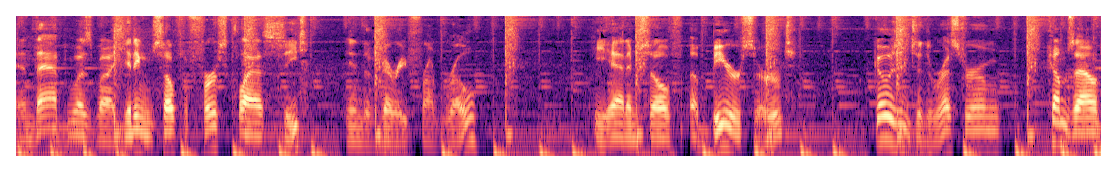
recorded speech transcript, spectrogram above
And that was by getting himself a first class seat in the very front row. He had himself a beer served, goes into the restroom, comes out,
